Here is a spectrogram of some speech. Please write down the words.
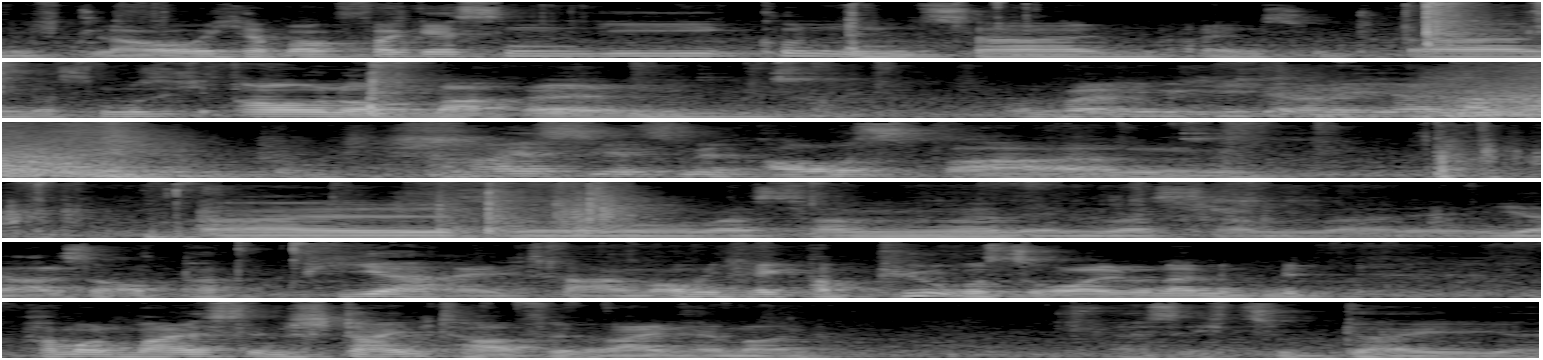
Und ich glaube, ich habe auch vergessen, die Kundenzahlen einzutragen. Das muss ich auch noch machen. Und weil ich mich nicht daran erinnert habe, scheiße jetzt mit Ausbaden. Also, was haben wir denn? Was haben wir denn? Hier alles noch auf Papier eintragen. Warum nicht direkt Papyrus rollen oder mit, mit Hammer und Meißel in Steintafeln reinhämmern? Das ist echt zu geil hier.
